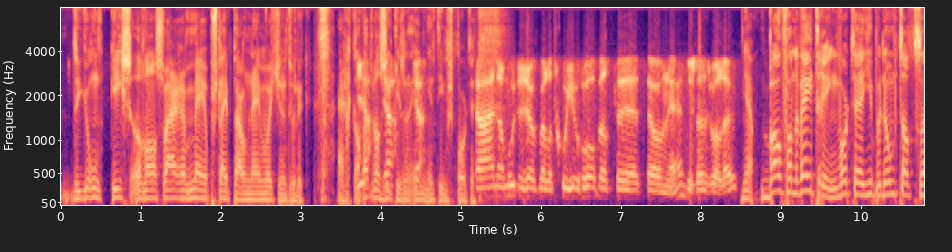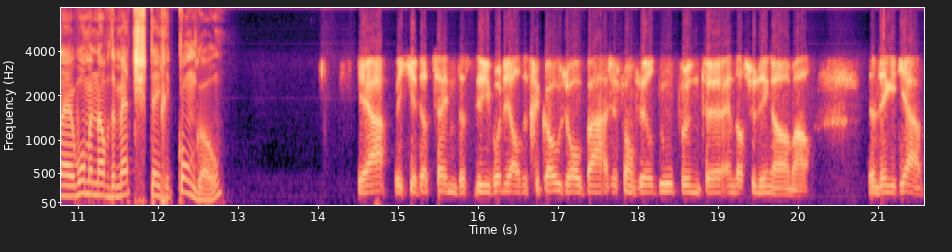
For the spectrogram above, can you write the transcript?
de jong kies als het ware mee op sleeptouw nemen, wat je natuurlijk eigenlijk altijd ja, wel ja, ziet in, in, in, teamsporten. Ja, en dan moeten ze ook wel het goede voorbeeld tonen, hè? dus dat is wel leuk. Ja. Bo van de Wetering wordt hier benoemd tot Woman of the Match tegen Congo. Ja, weet je, dat zijn, dat, die worden altijd gekozen op basis van veel doelpunten en dat soort dingen allemaal. Dan denk ik, ja,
